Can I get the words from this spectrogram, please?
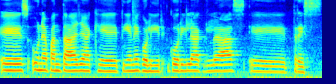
es una pantalla que tiene Gorilla Glass eh, 3,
